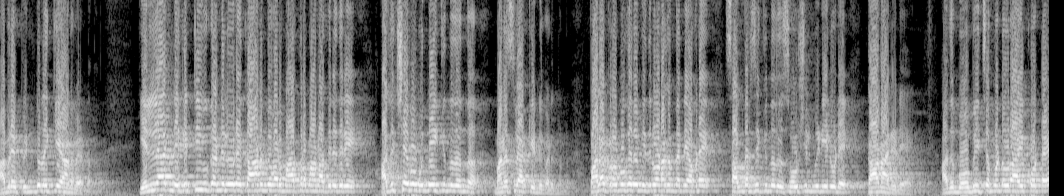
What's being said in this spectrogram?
അവരെ പിന്തുണയ്ക്കുകയാണ് വേണ്ടത്. എല്ലാം നെഗറ്റീവ് കണ്ണിലൂടെ കാണുന്നവർ മാത്രമാണ് അതിനെതിരെ അധിക്ഷേപം ഉന്നയിക്കുന്നതെന്ന് മനസ്സിലാക്കേണ്ടി വരുന്നുണ്ട്. പല പ്രമുഖരും ഇതിനോടകം തന്നെ അവിടെ സന്ദർശിക്കുന്നത് സോഷ്യൽ മീഡിയയിലൂടെ കാണാനിടയായി. അത് ബോബി ചെമ്മണ്ണൂർ ആയിക്കോട്ടെ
